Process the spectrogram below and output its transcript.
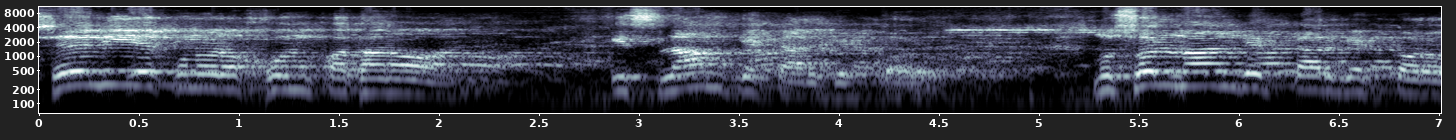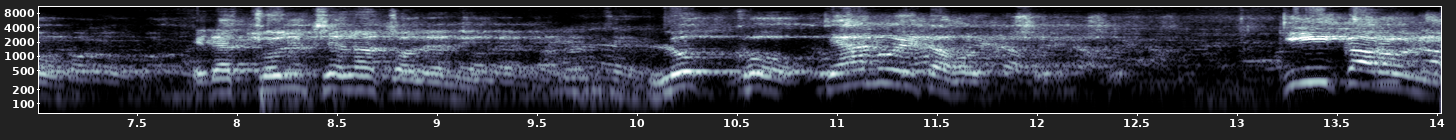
সে নিয়ে কোন রকম কথা নয়। ইসলামকে টার্গেট করো মুসলমানদের টার্গেট করো। এটা চলছে না চলেনি লক্ষ্য কেন এটা হচ্ছে? কি কারণে?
